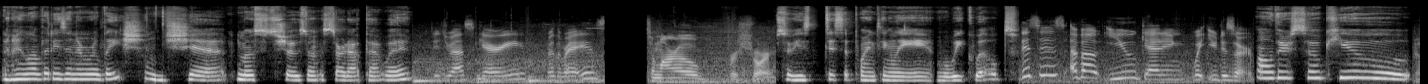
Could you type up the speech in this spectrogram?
And I love that he's in a relationship. Most shows don't start out that way. Did you ask Gary for the raise? Tomorrow, for sure. So he's disappointingly weak willed. This is about you getting what you deserve. Oh, they're so cute. I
